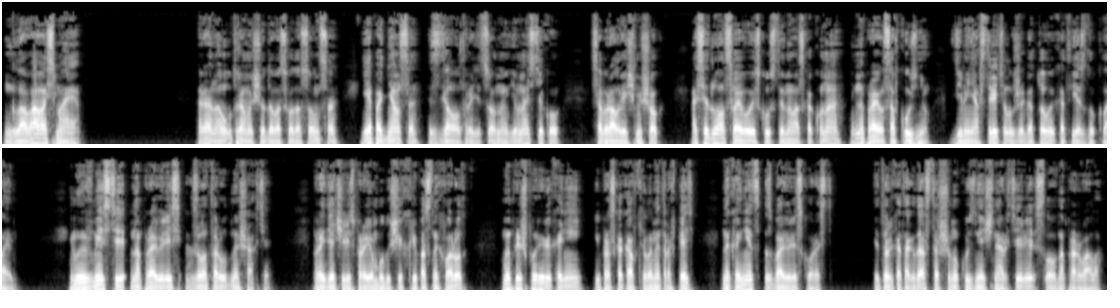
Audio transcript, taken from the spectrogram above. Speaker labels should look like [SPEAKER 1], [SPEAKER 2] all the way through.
[SPEAKER 1] Глава восьмая. Рано утром, еще до восхода солнца, я поднялся, сделал традиционную гимнастику, собрал вещмешок, оседлал своего искусственного скакуна и направился в кузню, где меня встретил уже готовый к отъезду Клайм. И мы вместе направились к золоторудной шахте. Пройдя через проем будущих крепостных ворот, мы пришпорили коней и, проскакав километров пять, наконец сбавили скорость. И только тогда старшину кузнечной артели словно прорвало.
